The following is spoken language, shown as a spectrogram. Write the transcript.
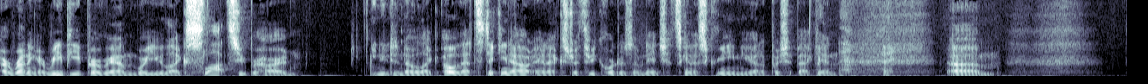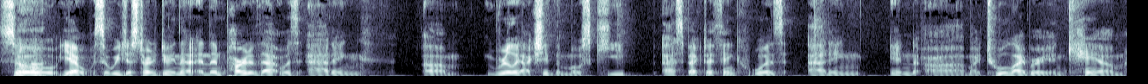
are running a repeat program where you like slot super hard, you need to know like, oh, that's sticking out an extra three quarters of an inch. It's gonna scream. You gotta push it back in. um so Uh-huh. yeah, so we just started doing that, and then part of that was adding, um, really actually the most key aspect I think was adding in uh, my tool library in CAM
